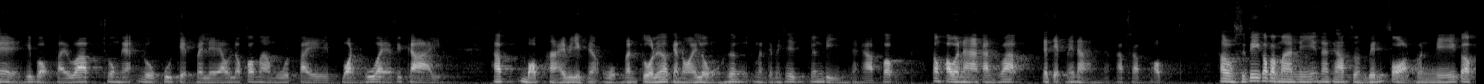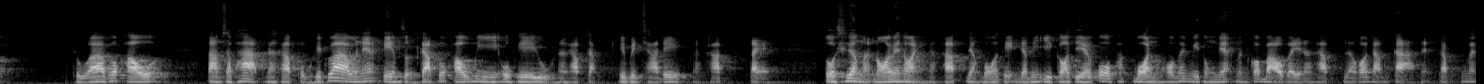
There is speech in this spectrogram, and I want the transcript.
น่ๆอย่างที่บอกไปว่าช่วงนี้โดกูเจ็บไปแล้ว แล้วก็มามูดไปบอลถ้วยแอฟริกาถ้าบ๊อบหายไปอีกเนี่ยโอ้โหมันตัวเลือกจะน้อยลงซึ่งมันจะไม่ใช่เรื่องดีนะครับ ก็ต้องภาวนากันว่าจะเจ็บไม่นานนะครับสำหรับบ๊อบฮาร์ลซิตี้ก็ประมาณนี้นะครับ ส่วนเบนฟอร์ดวันนี้ก็ ถือว่าพวกเขาตามสภาพนะครับ ผมคิดว่าวันนี้เกมสวนกลับพวกเขามีโอเคอยู่นะครับจากเควินชาเดนะครับแต่ตัวเชื่อมน้อยไปหน่อยนะครับ อย่างปกติจะมีอีกอร์เตียโก้พักบอลพอไม่มีตรงเนี้ยมันก็เบาไปนะครับ แล้วก็ดำกาดเนี่ยจะไม่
